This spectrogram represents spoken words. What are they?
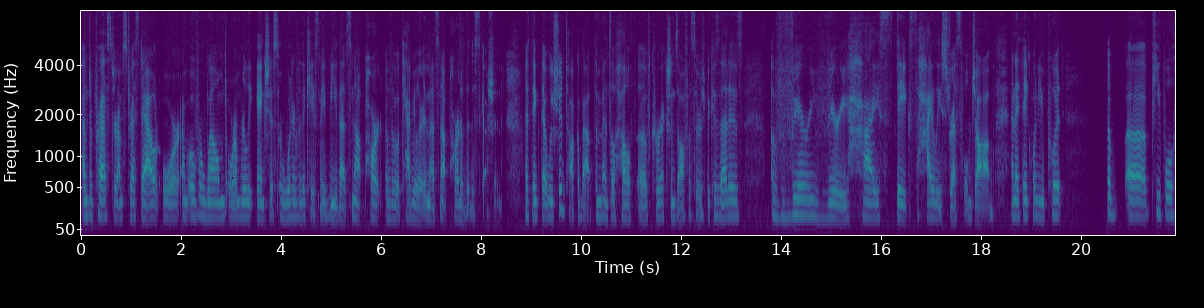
I'm depressed, or I'm stressed out, or I'm overwhelmed, or I'm really anxious, or whatever the case may be. That's not part of the vocabulary and that's not part of the discussion. I think that we should talk about the mental health of corrections officers because that is a very, very high stakes, highly stressful job. And I think when you put uh, uh, people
